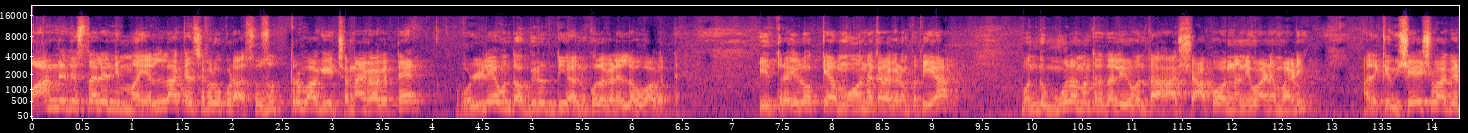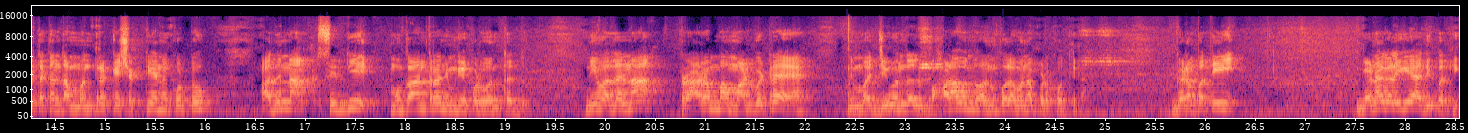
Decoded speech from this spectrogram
ಮಾರನೇ ದಿವಸದಲ್ಲೇ ನಿಮ್ಮ ಎಲ್ಲ ಕೆಲಸಗಳು ಕೂಡ ಸುಸೂತ್ರವಾಗಿ ಚೆನ್ನಾಗಾಗುತ್ತೆ, ಒಳ್ಳೆಯ ಒಂದು ಅಭಿವೃದ್ಧಿ ಅನುಕೂಲಗಳೆಲ್ಲವೂ ಆಗುತ್ತೆ. ಈ ತ್ರೈಲೋಕ್ಯ ಮೋಹನಕರ ಗಣಪತಿಯ ಒಂದು ಮೂಲ ಮಂತ್ರದಲ್ಲಿರುವಂತಹ ಶಾಪವನ್ನು ನಿವಾರಣೆ ಮಾಡಿ, ಅದಕ್ಕೆ ವಿಶೇಷವಾಗಿರ್ತಕ್ಕಂಥ ಮಂತ್ರಕ್ಕೆ ಶಕ್ತಿಯನ್ನು ಕೊಟ್ಟು, ಅದನ್ನು ಸಿದ್ಧಿ ಮುಖಾಂತರ ನಿಮಗೆ ಕೊಡುವಂಥದ್ದು. ನೀವು ಅದನ್ನು ಪ್ರಾರಂಭ ಮಾಡಿಬಿಟ್ರೆ ನಿಮ್ಮ ಜೀವನದಲ್ಲಿ ಬಹಳ ಒಂದು ಅನುಕೂಲವನ್ನು ಪಡ್ಕೋತೀರ. ಗಣಪತಿ ಗಣಗಳಿಗೆ ಅಧಿಪತಿ.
